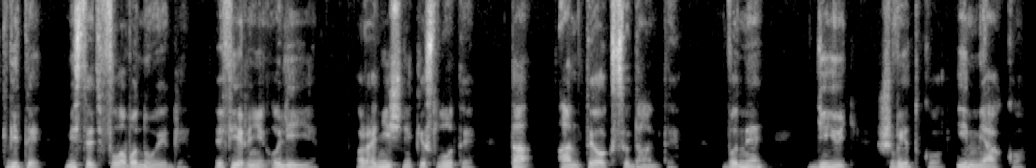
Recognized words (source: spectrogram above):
Квіти містять флавоноїди, ефірні олії, органічні кислоти та антиоксиданти. Вони діють швидко і м'яко.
